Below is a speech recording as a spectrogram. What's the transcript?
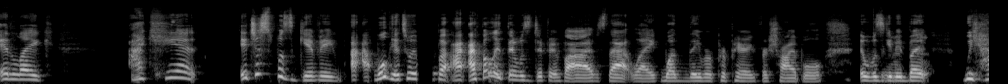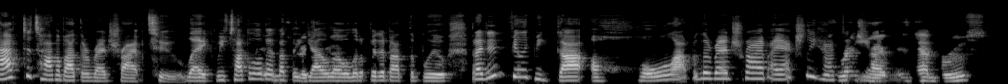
and like I can't it just was giving I, we'll get to it but I, I, felt like there was different vibes that like when they were preparing for tribal it was mm-hmm. giving but we have to talk about the red tribe too like we've talked a little bit about the yellow a little bit about the blue but i didn't feel like we got a whole lot from the red tribe i actually had red tribe is that bruce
